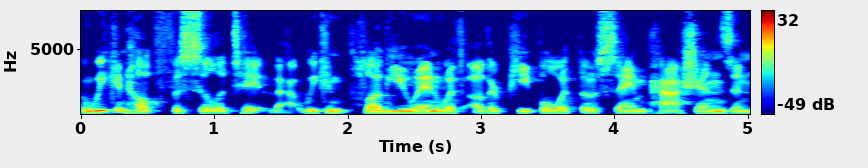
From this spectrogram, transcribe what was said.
and we can help facilitate that. We can plug you in with other people with those same passions. And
